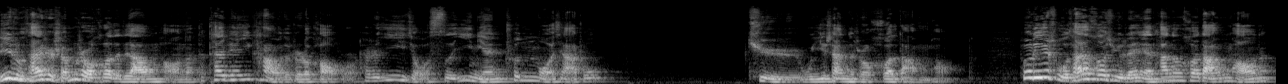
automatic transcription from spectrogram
李楚才是什么时候喝的这大红袍呢？他开篇一看我就知道靠谱，他是一九四一年春末夏初。去武夷山的时候喝的大红袍，说李楚才何许人也？他能喝大红袍呢？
